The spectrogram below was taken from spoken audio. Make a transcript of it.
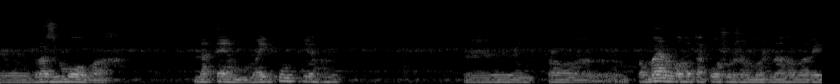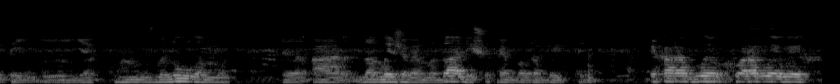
е, в розмовах на тему майбутнього. Е, Про померлого також уже можна говорити, як в- минулому, а на ми живемо далі, що треба робити. При хворобли- хворобливих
